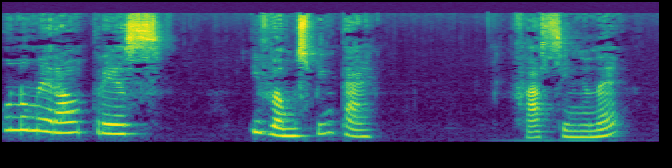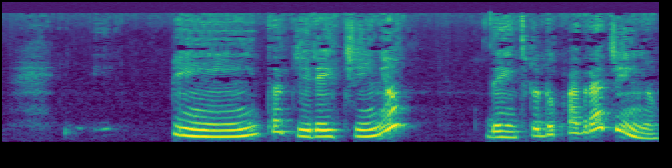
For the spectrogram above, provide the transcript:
o numeral 3 e vamos pintar. Facinho, né? Pinta direitinho dentro do quadradinho.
